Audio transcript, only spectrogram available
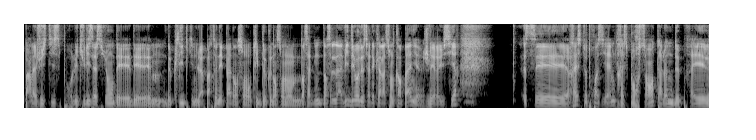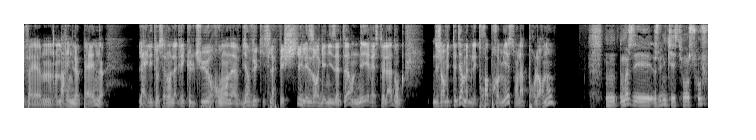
par la justice pour l'utilisation des, des, de clips qui ne lui appartenaient pas dans son clip de dans son dans sa dans la vidéo de sa déclaration de campagne. Je vais réussir c'est reste troisième, 13%, talonne de près Marine Le Pen. Là, il est au salon de l'agriculture où on a bien vu qu'il se l'a fait chier les organisateurs, mais il reste là. Donc, j'ai envie de te dire, même les trois premiers sont là pour leur nom. Hum, moi, j'ai une question. Je trouve,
